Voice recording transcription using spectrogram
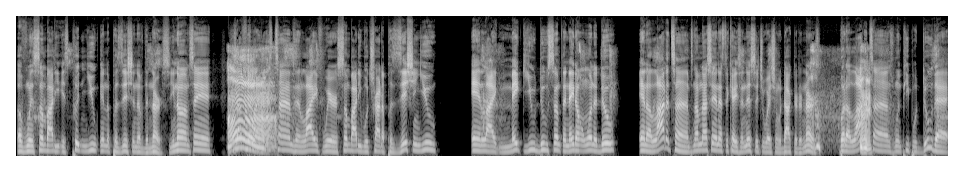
of when somebody is putting you in the position of the nurse. You know what I'm saying? Mm. Like there's times in life where somebody will try to position you and like make you do something they don't want to do. And a lot of times, and I'm not saying that's the case in this situation with doctor to nurse, but a lot of times when people do that,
